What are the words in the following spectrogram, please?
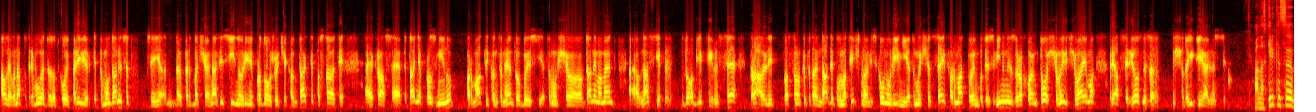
але вона потребує додаткової перевірки. Тому в даній ситуації я е, передбачаю на офіційному рівні продовжуючи контакти, поставити е, якраз е, питання про зміну формату і контингенту ОБСЄ, тому що в даний момент е, в нас є до об'єктивності. Це правильний постановка питань на дипломатичному військовому рівні. Я думаю, що цей формат повинен бути змінений з урахуванням того, що ми відчуваємо ряд серйозних за щодо їх діяльності. А наскільки це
